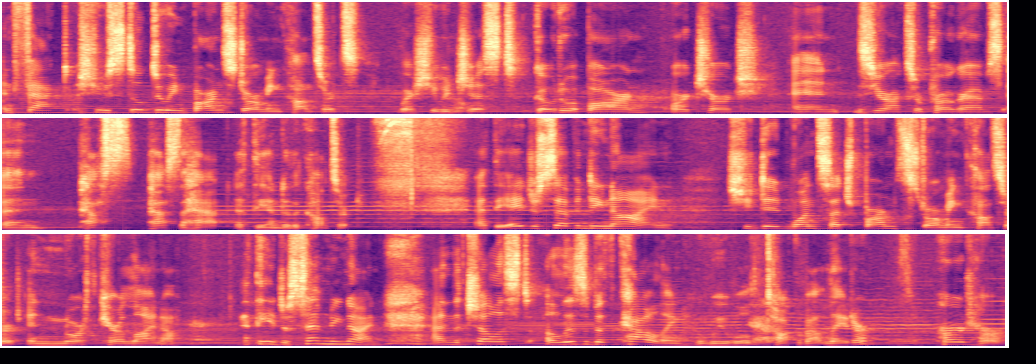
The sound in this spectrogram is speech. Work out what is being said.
In fact, she was still doing barnstorming concerts where she would just go to a barn or a church and Xerox her programs and pass, pass the hat at the end of the concert. At the age of 79, she did one such barnstorming concert in North Carolina at the age of 79, and the cellist Elizabeth Cowling, who we will talk about later, heard her.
